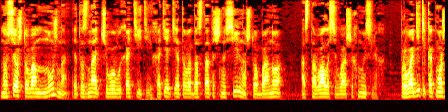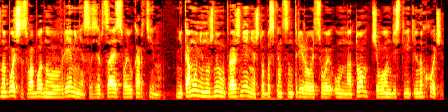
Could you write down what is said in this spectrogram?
но все, что вам нужно, это знать, чего вы хотите, и хотеть этого достаточно сильно, чтобы оно оставалось в ваших мыслях. Проводите как можно больше свободного времени, созерцая свою картину. Никому не нужны упражнения, чтобы сконцентрировать свой ум на том, чего он действительно хочет.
